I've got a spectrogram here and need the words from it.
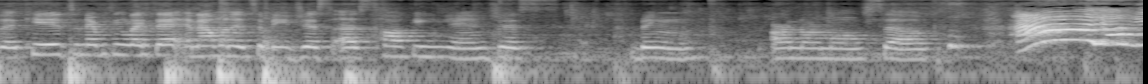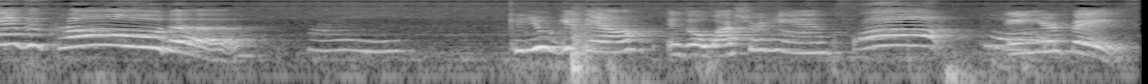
the kids and everything like that, and I want it to be just us talking and just being our normal selves. Ah, your hands is cold. Hi. Can you get down and go wash your hands in your face?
